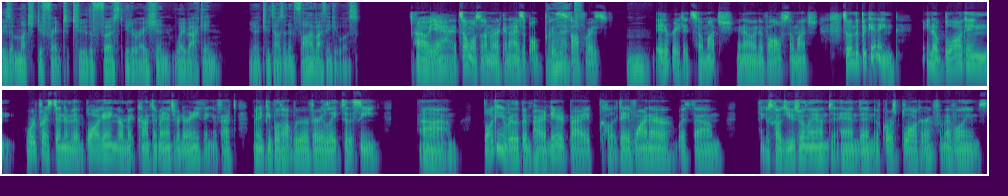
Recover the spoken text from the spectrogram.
is it much different to the first iteration way back in you know 2005? I think it was. Oh yeah, it's almost unrecognizable because right. the software has mm. iterated so much, you know, and evolved so much. So in the beginning, you know, blogging WordPress didn't invent blogging or make content management or anything. In fact, many people thought we were very late to the scene. Um, blogging had really been pioneered by, call it Dave Winer with, um, I think it was called Userland, and then of course Blogger from Ev Williams.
